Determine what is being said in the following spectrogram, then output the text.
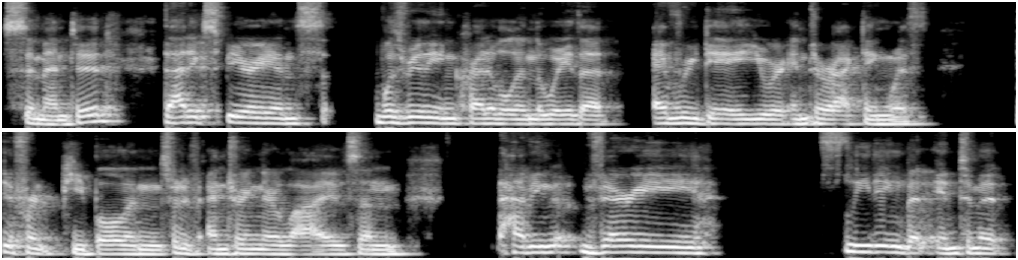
cemented. That experience was really incredible in the way that every day you were interacting with different people and sort of entering their lives and having very fleeting but intimate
